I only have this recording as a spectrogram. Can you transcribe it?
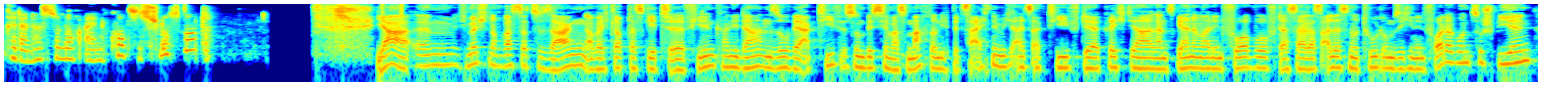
Okay, dann hast du noch ein kurzes Schlusswort. Ja, ähm, ich möchte noch was dazu sagen, aber ich glaube, das geht äh, vielen Kandidaten so. Wer aktiv ist, so ein bisschen was macht und ich bezeichne mich als aktiv, der kriegt ja ganz gerne mal den Vorwurf, dass er das alles nur tut, um sich in den Vordergrund zu spielen.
